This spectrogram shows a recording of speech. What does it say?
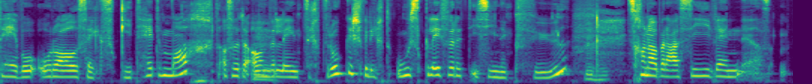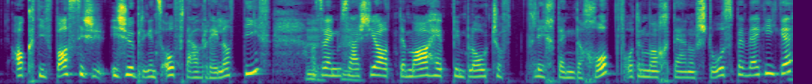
der, der Oralsex gibt, hat Macht. Also der andere mhm. lehnt sich zurück, ist vielleicht ausgeliefert in seinen Gefühlen. Mhm. Es kann aber auch sein, wenn also aktiv passiv ist, ist übrigens oft auch relativ. Also wenn du mhm. sagst, ja, der Mann hat beim Blowjob vielleicht dann den Kopf oder macht auch noch Stoßbewegungen,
